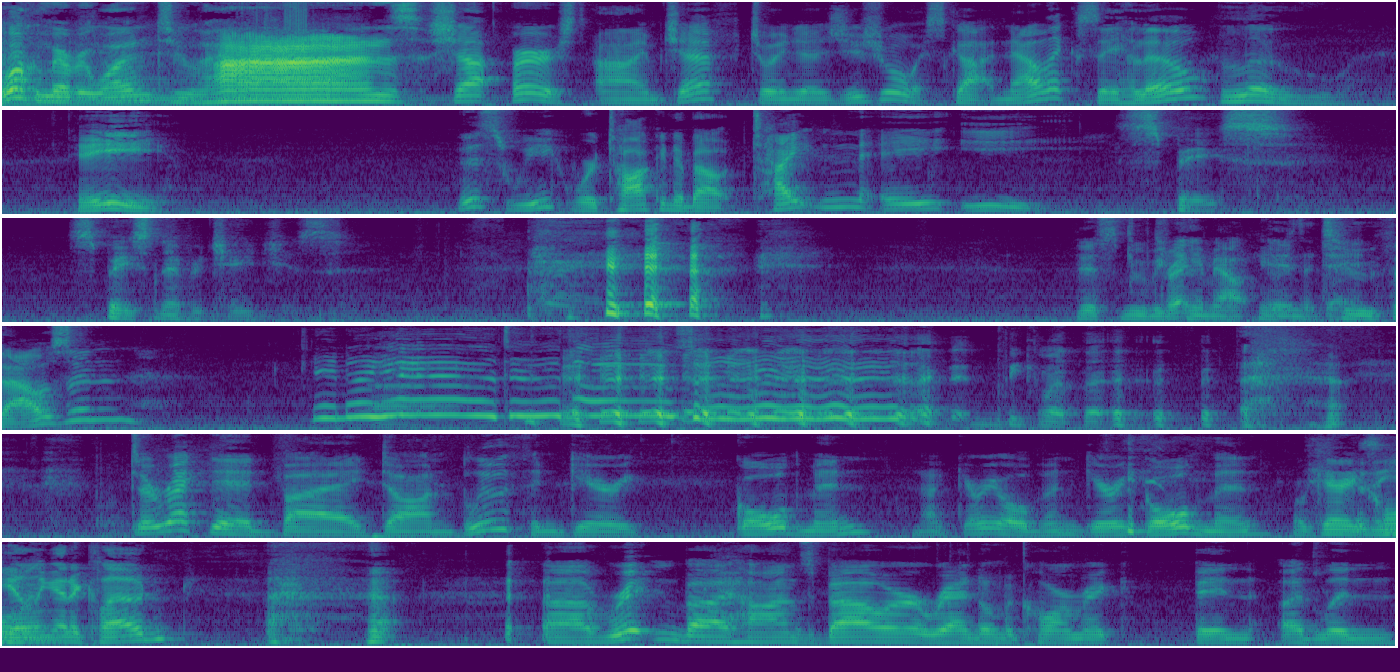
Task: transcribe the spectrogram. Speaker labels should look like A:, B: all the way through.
A: Welcome everyone to Hans Shot First. I'm Jeff, joined as usual by Scott and Alex. Say hello.
B: Hello.
A: Hey. This week we're talking about Titan. AE.
B: Space. Space never changes.
A: This movie
C: right.
A: came out
C: Here's
A: in 2000.
C: In a year 2000.
B: I didn't think about that.
A: Directed by Don Bluth and Gary Goldman. Not Gary Oldman, Gary Goldman.
B: Or Gary
C: Is he yelling at a cloud?
A: Uh, written by Hans Bauer, Randall McCormick, Ben Edlund.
